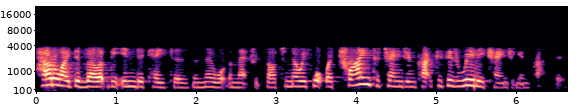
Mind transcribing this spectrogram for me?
how do I develop the indicators and know what the metrics are to know if what we're trying to change in practice is really changing in practice?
